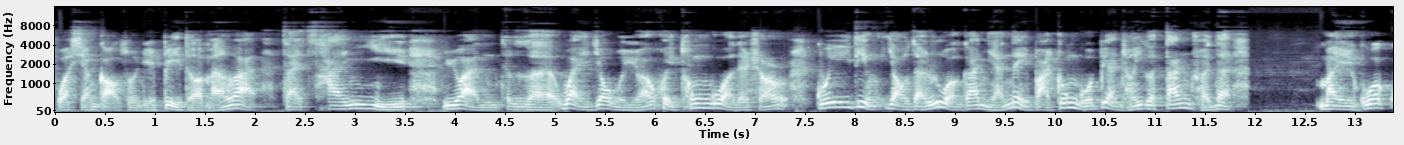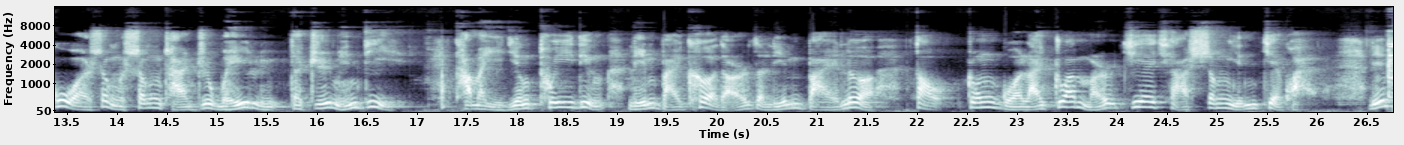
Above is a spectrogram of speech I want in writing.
我先告诉你，毕德门案在参议院这个外交委员会通过的时候，规定要在若干年内把中国变成一个单纯的美国过剩生产之围旅的殖民地。他们已经推定林百克的儿子林百乐到中国来专门接洽生银借款。林百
